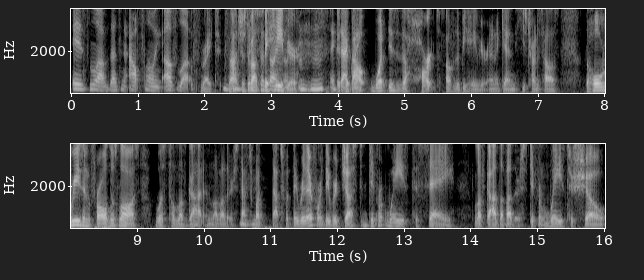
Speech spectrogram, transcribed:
is love. That's an outflowing of love. right. It's not just It's about the behavior those- Mhm, it's about what is the heart of the behavior. And again he's trying to tell us the whole reason for all those laws was to love god and love others. That's what that's what they were there for. They were just different ways to say love god love others. Different ways to show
